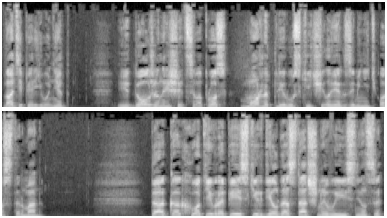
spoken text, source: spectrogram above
Но теперь его нет. И должен решиться вопрос, может ли русский человек заменить Остерман. Так как ход европейских дел достаточно выяснился,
